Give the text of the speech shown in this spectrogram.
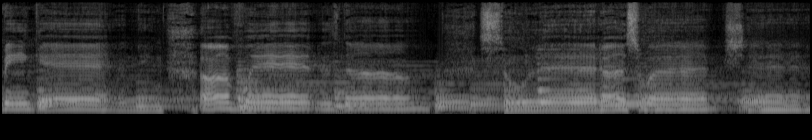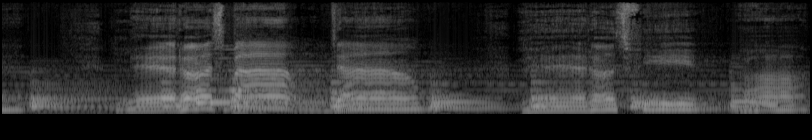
beginning of wisdom. So let us worship let us bow down. Let us feel our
